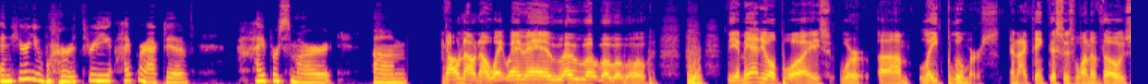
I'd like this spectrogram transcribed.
And here you were, three hyperactive, hyper smart, um, No, no, no. Wait, wait, wait. Whoa, whoa, whoa, whoa, whoa. The Emanuel boys were um, late bloomers. And I think this is one of those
